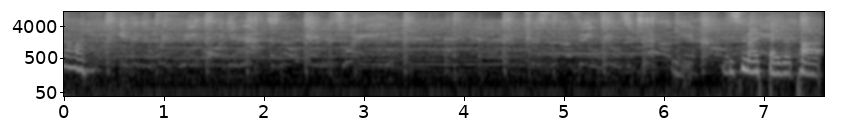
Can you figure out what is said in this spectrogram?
Oh. This is my favorite part.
